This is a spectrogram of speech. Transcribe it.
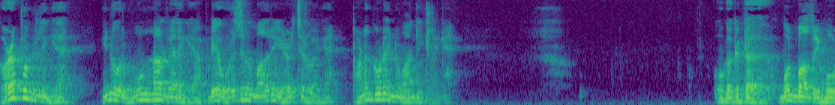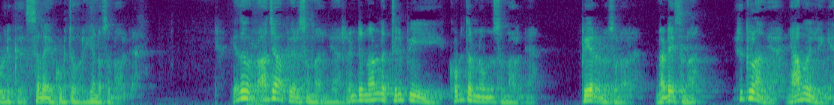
குழப்பம் இல்லைங்க இன்னும் ஒரு மூணு நாள் வேலைங்க. அப்படியே ஒரிஜினல் மாதிரி இழைச்சிருவேங்க. பணம் கூட இன்னும் வாங்கிக்கலைங்க. உங்ககிட்ட முன்மாதிரி மோல்டுக்கு சிலையை கொடுத்தவர் என்ன சொன்னாருங்க? ஏதோ ராஜா பேர் சொன்னாருங்க. ரெண்டு நாளில் திருப்பி கொடுத்துடணும்னு சொன்னாருங்க. பேர் என்ன சொன்னார்? நடேசனா? இருக்கலாங்க. ஞாபகம் இல்லைங்க.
